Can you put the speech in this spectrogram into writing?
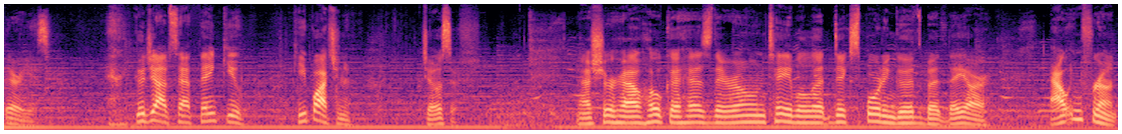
There he is. Good job, Seth. Thank you. Keep watching him. Joseph. Not sure how Hoka has their own table at Dick's Sporting Goods, but they are out in front.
